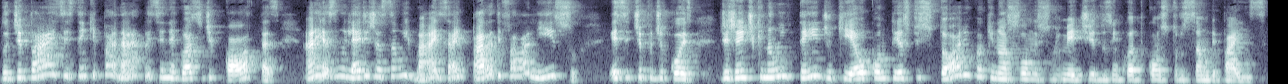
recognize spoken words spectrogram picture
do tipo, ai, vocês têm que parar com esse negócio de cotas, ai, as mulheres já são iguais, ai, para de falar nisso. Esse tipo de coisa, de gente que não entende o que é o contexto histórico a que nós fomos submetidos enquanto construção de país.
